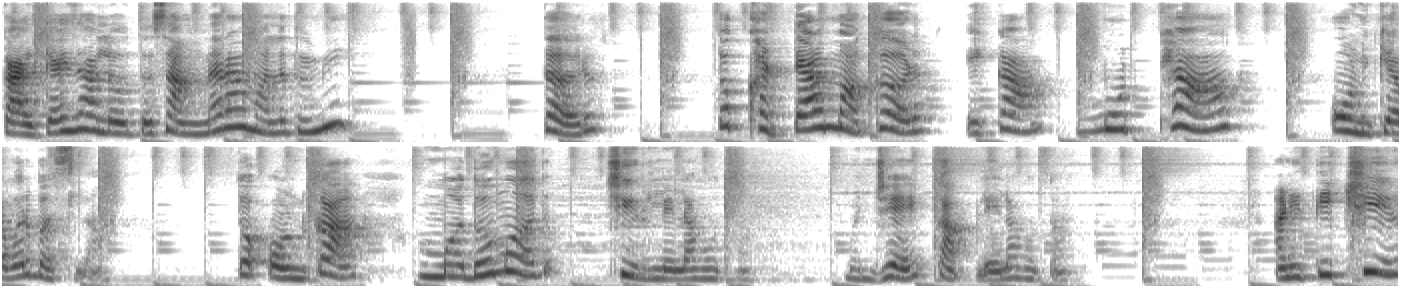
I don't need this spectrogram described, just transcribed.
काय काय झालं होतं सांगणार आम्हाला तुम्ही? तर तो खट्ट्याळ माकड एका मोठ्या ओणक्यावर बसला. तो ओणका मधोमध चिरलेला होता म्हणजे कापलेला होता. आणि ती चीर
